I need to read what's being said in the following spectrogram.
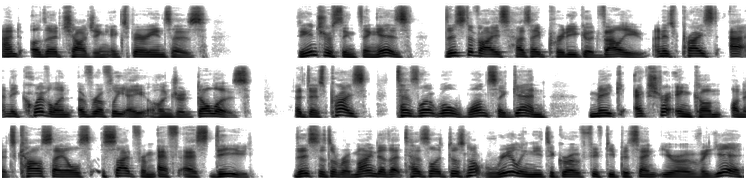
and other charging experiences. The interesting thing is, this device has a pretty good value and is priced at an equivalent of roughly $800. At this price, Tesla will once again make extra income on its car sales aside from FSD. This is a reminder that Tesla does not really need to grow 50% year over year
